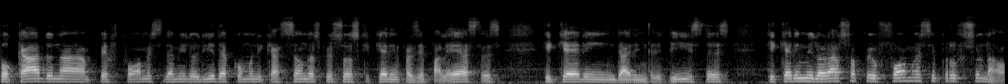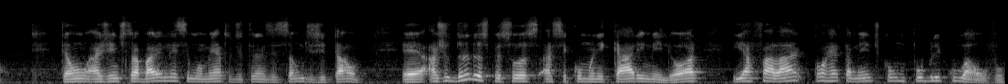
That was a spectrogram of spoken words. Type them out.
focado na performance da melhoria da comunicação das pessoas que querem fazer palestras, que querem dar entrevistas, que querem melhorar sua performance profissional. Então, a gente trabalha nesse momento de transição digital, é, ajudando as pessoas a se comunicarem melhor e a falar corretamente com o público-alvo.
